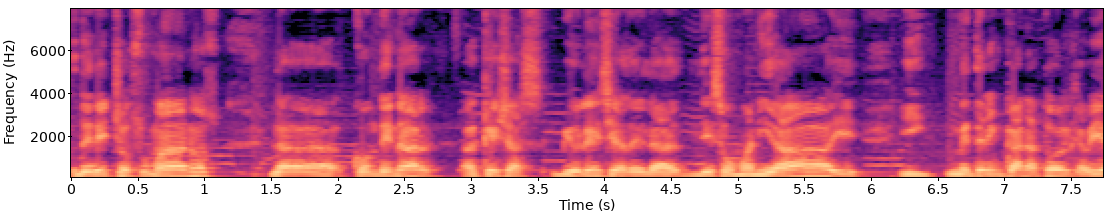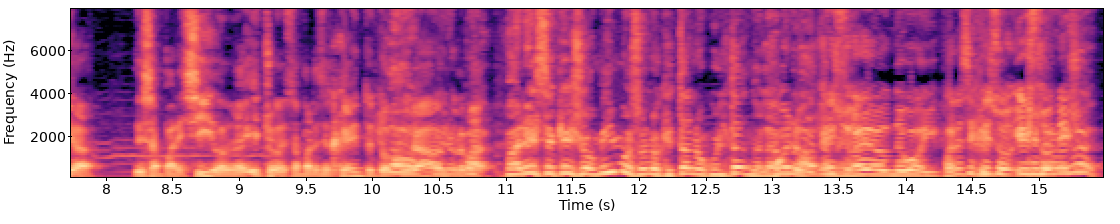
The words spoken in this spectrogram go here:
derechos humanos, la, condenar aquellas violencias de la deshumanidad y, y meter en cana todo el que había desaparecido, hecho desaparecer gente, No, torturado y pero todo lo pa- parece que ellos mismos son los que están ocultando la Bueno, verdad eso es a donde voy. Parece que eso, Que eso en ellos. verdad,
